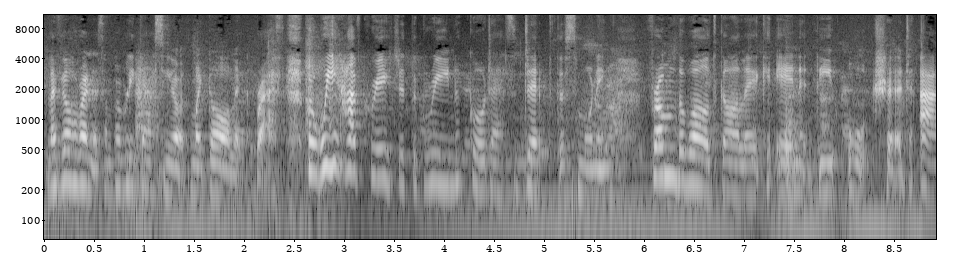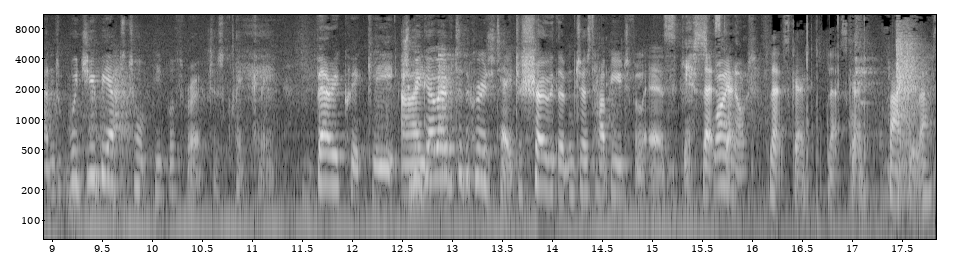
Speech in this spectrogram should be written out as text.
And I feel horrendous. I'm probably gassing you up with my garlic breath. But we have created the green goddess dip this morning from the wild garlic in the orchard. And would you be able to talk people through it just quickly? Very quickly, Should we go over to the crudité to show them just how beautiful it is? Yes, Let's why go. not? Let's go. Let's go. Fabulous.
